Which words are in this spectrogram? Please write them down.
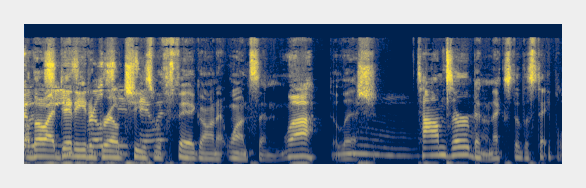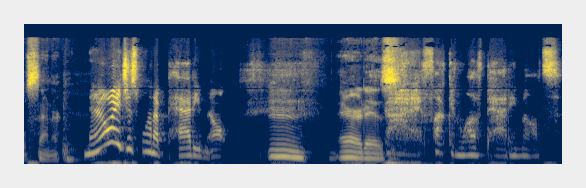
Although I did cheese, eat a grilled grilled cheese cheese, with fig on it once and wow, delish. Mm. Tom's Urban next to the Staples Center. Now I just want a patty melt. Mm, there it is. God, I fucking love patty melts.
